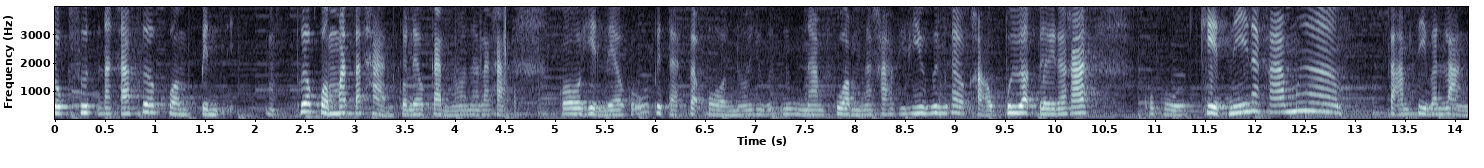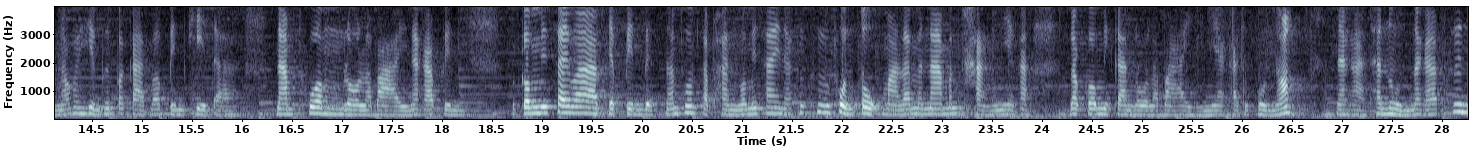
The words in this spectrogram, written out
ยกชุดนะคะ เพื่อความเป็นเพื่อความมาตรฐานก็แล้วกันเนาะนั่นแหละค่ะ ก็เห็นแล้วก็อู้เป็นแต่สะอ่อนเนาะอยู่นู่นน้ำท่วมนะคะ พี่ๆขึ้นข้าวขาวเปลือกเลยนะคะโอ้โหเขตนี้นะคะเมื่อ 3าสี่วันหลังเนาะก็เห็นเพื่อนประกาศว่าเป็นเขตน้ำท่วมรอระบายนะคะเป็นก็ไม่ใช่ว่าจะเป็นแบบน้ำท่วมสัพพันก็ไม่ใช่นะก็คือฝนตกมาแล้วมันน้ำมันขังเนี่ยค่ะแล้วก็มีการรอระบายอย่างเงี้ยค่ะทุกคนเนาะนะคะถนนนะคะเพิ่น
